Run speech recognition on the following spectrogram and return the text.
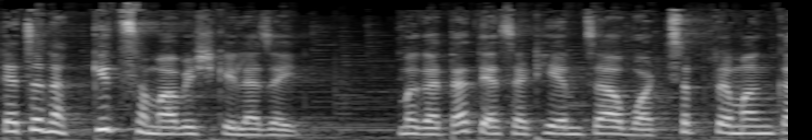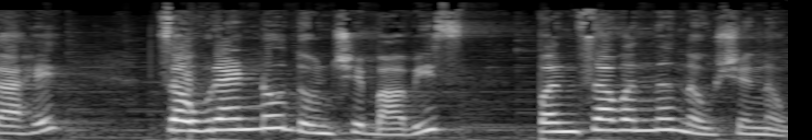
त्याचा नक्कीच समावेश केला जाईल. मग आता त्यासाठी आमचा व्हॉट्सअप क्रमांक आहे चौऱ्याण्णव दोनशे बावीस पंचावन्न नऊशे नऊ.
